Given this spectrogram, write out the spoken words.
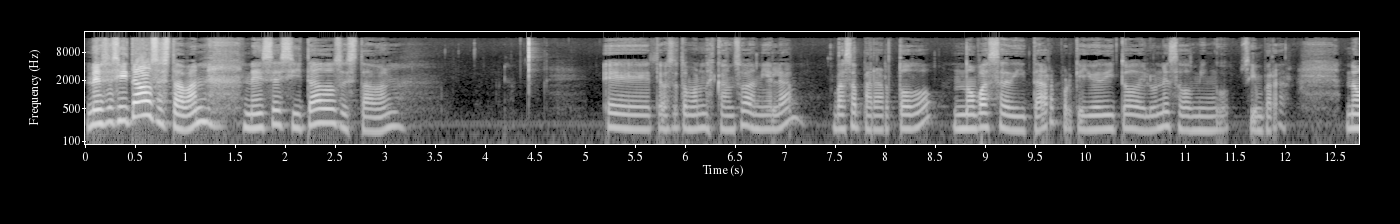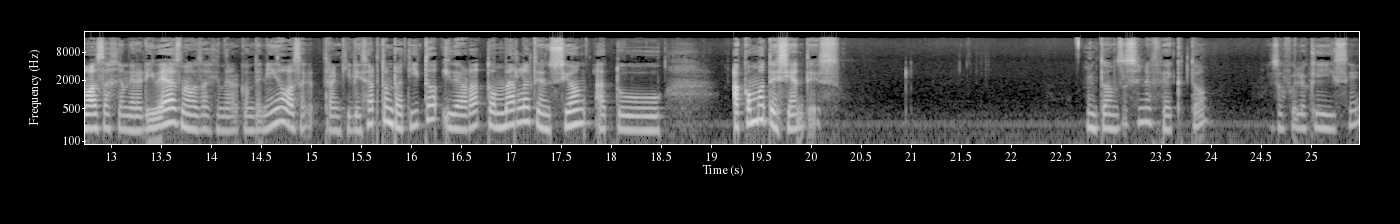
necesitados estaban, necesitados estaban. Eh, te vas a tomar un descanso, Daniela. Vas a parar todo, no vas a editar, porque yo edito de lunes a domingo sin parar. No vas a generar ideas, no vas a generar contenido, vas a tranquilizarte un ratito y de verdad tomar la atención a tu a cómo te sientes entonces, en efecto, eso fue lo que hice.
